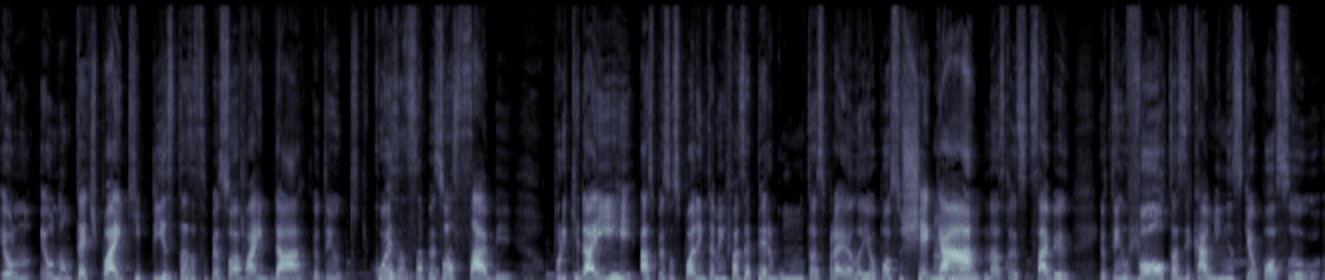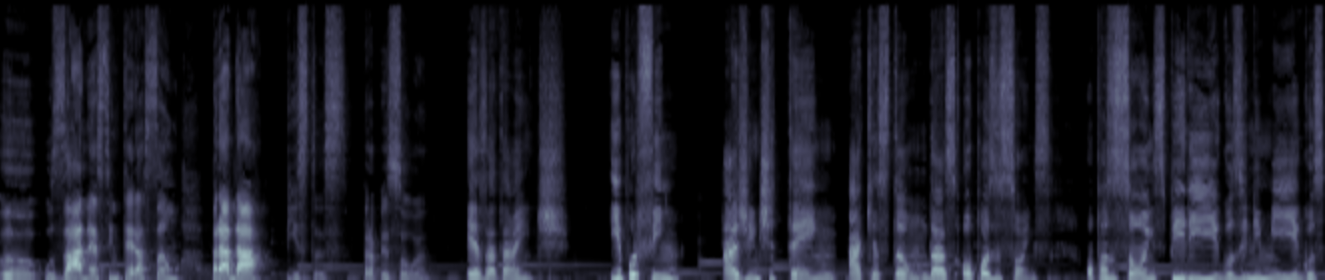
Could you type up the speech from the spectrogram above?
Eu, eu não ter, tipo, ai, que pistas essa pessoa vai dar. Eu tenho. Que coisas essa pessoa sabe. Porque daí as pessoas podem também fazer perguntas pra ela e eu posso chegar Uhum. nas. Sabe? Eu tenho voltas e caminhos que eu posso ah, usar nessa interação pra dar pistas pra pessoa. Exatamente. E por fim, a gente tem a questão das oposições. Oposições, perigos, inimigos,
